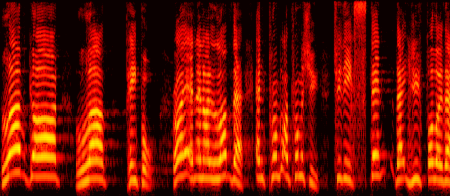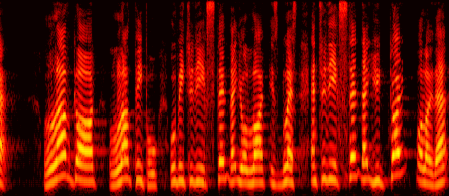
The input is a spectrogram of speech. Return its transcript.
Love God, love people. Right? And, and I love that. And prom- I promise you, to the extent that you follow that, love God, love people will be to the extent that your life is blessed. And to the extent that you don't follow that,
